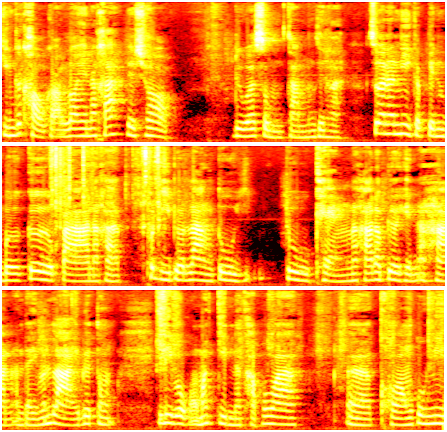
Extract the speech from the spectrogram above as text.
กินกับเขาก็อร่อยนะคะเดี๋ยวชอบหรือว่าสมตำจริงค่ะ ส่วนอันนี้ก็เป็นเบอร์เกอร์ปลานะคะ พอดีเปียวล่างตู้ ตู้แข็งนะคะแล้วเปียวเห็นอาหารอันใดมันหลายเปียวต้องรีบอออกมากินนะคะ เพราะว่าอของพวกนี้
